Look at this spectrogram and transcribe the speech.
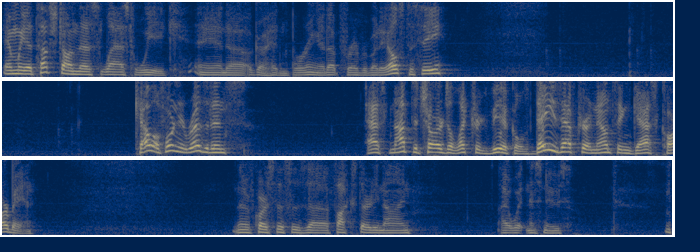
and we had touched on this last week, and uh, I'll go ahead and bring it up for everybody else to see. California residents asked not to charge electric vehicles days after announcing gas car ban. And of course, this is uh, Fox 39, Eyewitness News.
